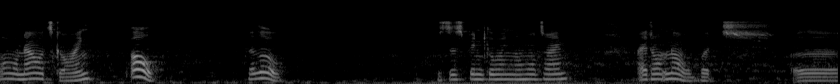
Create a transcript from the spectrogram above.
Oh, now it's going. Oh! Hello. Has this been going the whole time? I don't know, but, uh,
